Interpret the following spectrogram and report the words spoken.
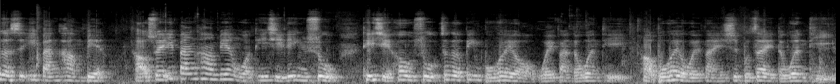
个是一般抗辩。好，所以一般抗辩我提起另诉，提起后诉，这个并不会有违反的问题，好，不会有违反也是不在理的问题。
